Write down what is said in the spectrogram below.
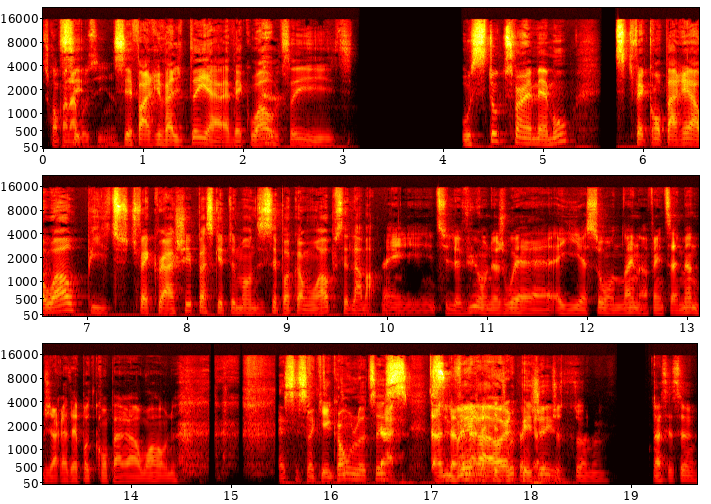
C'est comprenable aussi. hein. c'est faire rivalité avec WoW, tu sais. Aussitôt que tu fais un MMO, tu te fais comparer à WoW, puis tu te fais crasher parce que tout le monde dit que c'est pas comme WoW, puis c'est de la merde. Ben, tu l'as vu, on a joué à, ISO online en fin de semaine, puis j'arrêtais pas de comparer à WoW. Ben, C'est ça qui est con, là, tu sais. Si tu le même à RPG. juste ça. Là. Ah, c'est ça.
